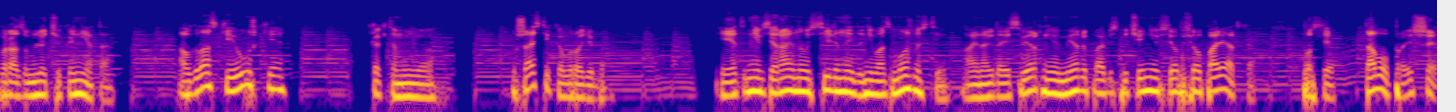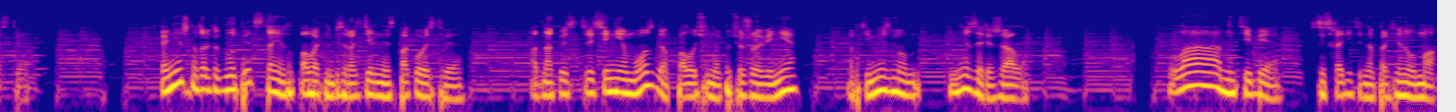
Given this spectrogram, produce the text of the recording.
в разум летчика Нета, а в глазки и ушки, как там ее, ушастика вроде бы. И это невзирая на усиленные до невозможности, а иногда и сверхние меры по обеспечению всеобщего порядка после того происшествия. Конечно, только глупец станет уповать на безраздельное спокойствие. Однако сотрясение мозга, полученное по чужой вине, оптимизмом не заряжало. «Ладно тебе», — снисходительно протянул Мах.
